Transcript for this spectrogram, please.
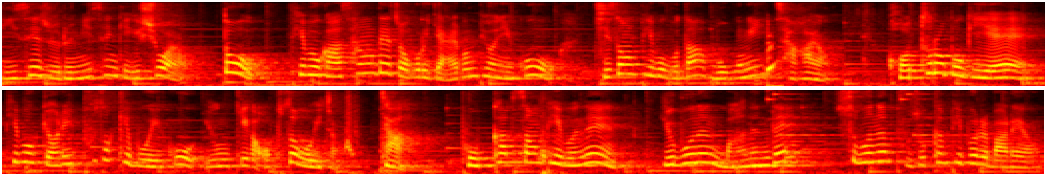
미세주름이 생기기 쉬워요. 또 피부가 상대적으로 얇은 편이고 지성 피부보다 모공이 작아요. 겉으로 보기에 피부결이 푸석해 보이고 윤기가 없어 보이죠. 자, 복합성 피부는 유분은 많은데 수분은 부족한 피부를 말해요.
